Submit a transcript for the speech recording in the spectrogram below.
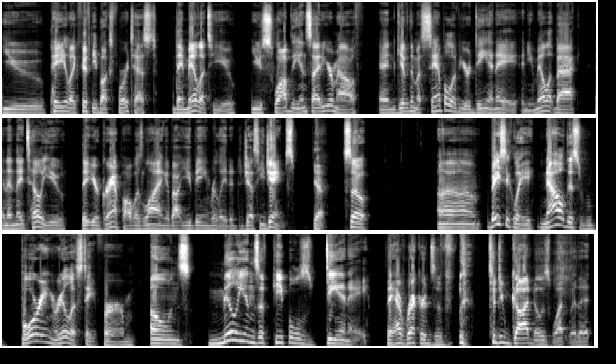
you pay like 50 bucks for a test. They mail it to you. You swab the inside of your mouth and give them a sample of your DNA, and you mail it back. And then they tell you that your grandpa was lying about you being related to Jesse James. Yeah. So, uh, basically, now this boring real estate firm owns millions of people's DNA. They have records of to do God knows what with it.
